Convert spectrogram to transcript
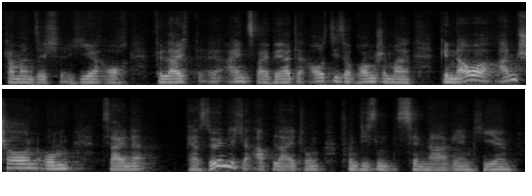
kann man sich hier auch vielleicht äh, ein, zwei Werte aus dieser Branche mal genauer anschauen, um seine persönliche Ableitung von diesen Szenarien hier zu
